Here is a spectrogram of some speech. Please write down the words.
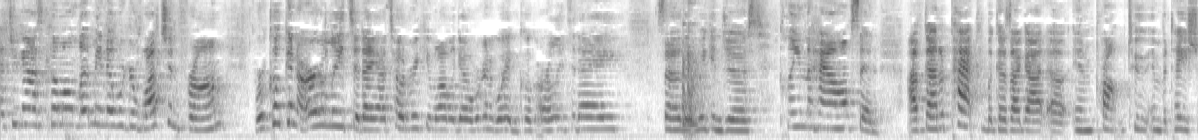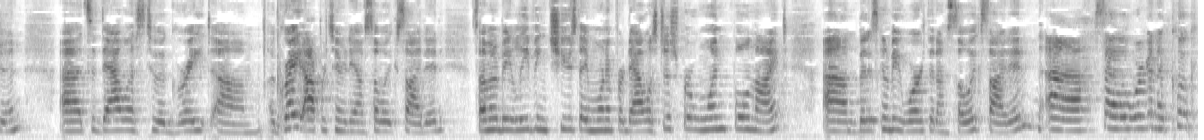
As you guys come on, let me know where you're watching from. We're cooking early today. I told Ricky a while ago we're going to go ahead and cook early today so that we can just clean the house. And I've got a pack because I got an impromptu invitation uh, to Dallas to a great um, a great opportunity. I'm so excited. So I'm going to be leaving Tuesday morning for Dallas just for one full night, um, but it's going to be worth it. I'm so excited. Uh, so we're going to cook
